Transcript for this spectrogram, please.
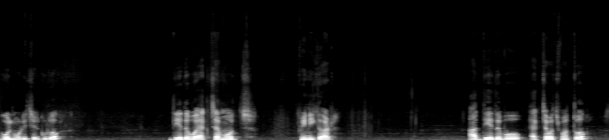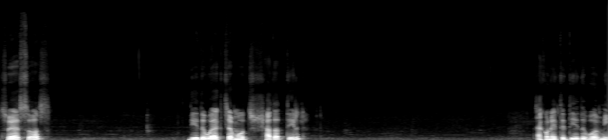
গোলমরিচের গুঁড়ো। দিয়ে দেবো এক চামচ ভিনিগার। আর দিয়ে দেবো এক চামচ মতো সয়া সস। দিয়ে দেবো এক চামচ সাদা তেল। এখন এতে দিয়ে দেবো আমি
